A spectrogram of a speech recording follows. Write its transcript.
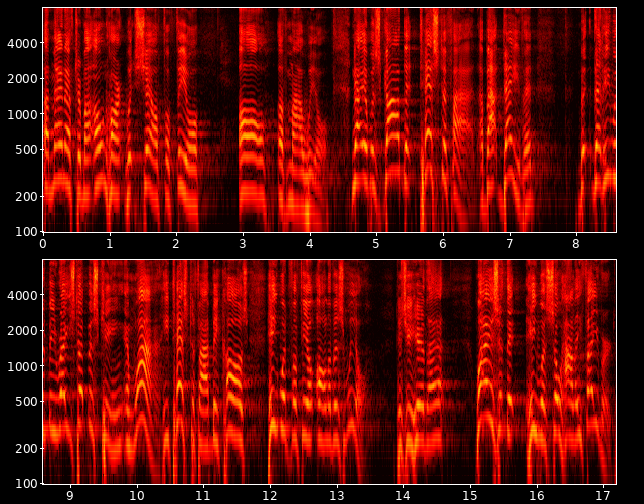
a man after my own heart, which shall fulfill all of my will. Now, it was God that testified about David that he would be raised up as king. And why? He testified because he would fulfill all of his will. Did you hear that? Why is it that he was so highly favored?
